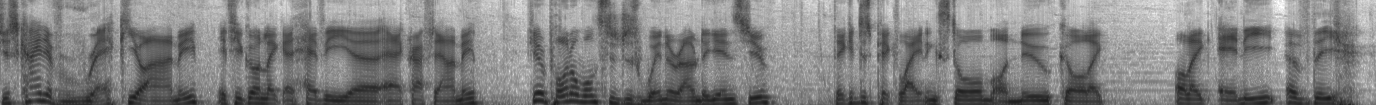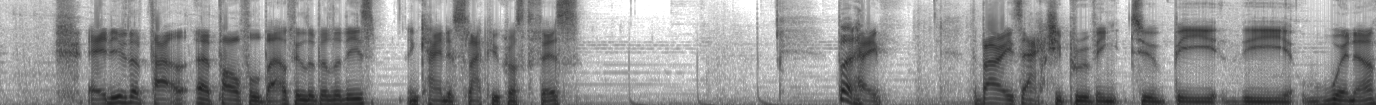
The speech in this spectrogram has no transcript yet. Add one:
just kind of wreck your army if you're going like a heavy uh, aircraft army. If your opponent wants to just win around against you, they can just pick Lightning Storm or Nuke or like or like any of the any of the uh, powerful battlefield abilities and kind of slap you across the face. But hey, the Barry is actually proving to be the winner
